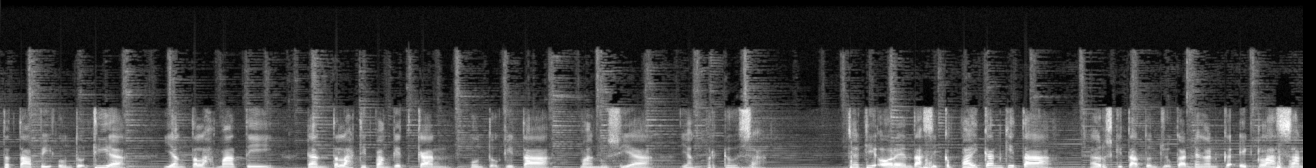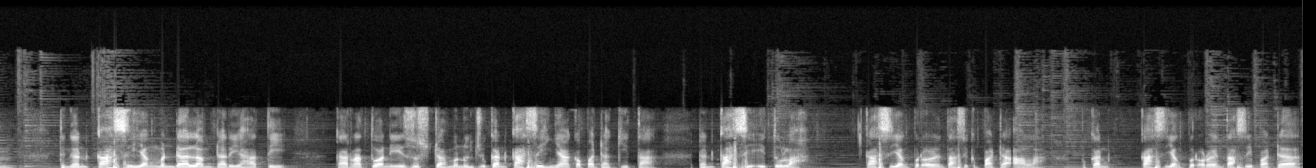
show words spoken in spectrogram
tetapi untuk Dia yang telah mati dan telah dibangkitkan untuk kita, manusia yang berdosa. Jadi, orientasi kebaikan kita harus kita tunjukkan dengan keikhlasan dengan kasih yang mendalam dari hati. Karena Tuhan Yesus sudah menunjukkan kasihnya kepada kita. Dan kasih itulah kasih yang berorientasi kepada Allah. Bukan kasih yang berorientasi pada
